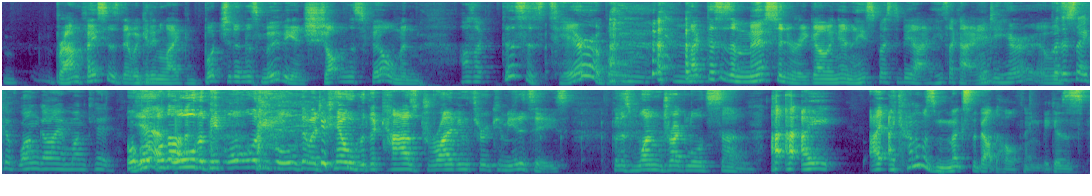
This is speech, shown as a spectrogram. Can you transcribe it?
brown faces that were getting like butchered in this movie and shot in this film, and I was like, this is terrible. Mm-hmm. like this is a mercenary going in, and he's supposed to be a, he's like our anti-hero. It For the sake of one guy and one kid. yeah, although- all the people, all the people that were killed with the cars driving through communities for this one drug lord's son. I I, I, I kind of was mixed about the whole thing because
